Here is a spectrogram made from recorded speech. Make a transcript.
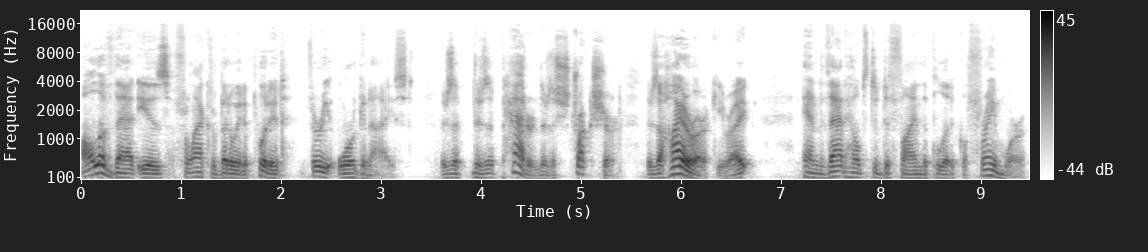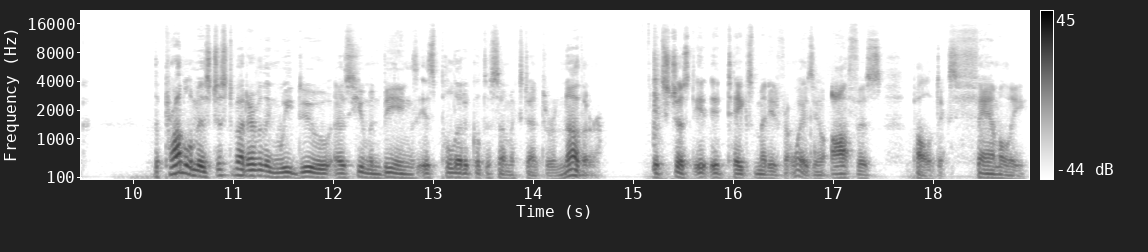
all of that is, for lack of a better way to put it, very organized. There's a there's a pattern, there's a structure, there's a hierarchy, right? And that helps to define the political framework. The problem is just about everything we do as human beings is political to some extent or another. It's just it, it takes many different ways. You know, office politics, family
